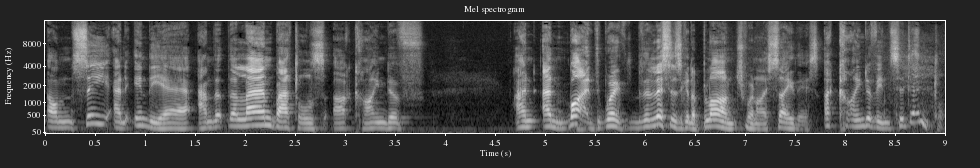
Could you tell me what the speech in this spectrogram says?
on sea and in the air, and that the land battles are kind of and and my, the listeners are going to blanch when I say this, are kind of incidental.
